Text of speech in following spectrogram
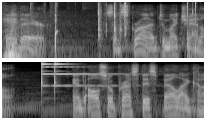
Hey there. Subscribe to my channel. And also press this bell icon.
